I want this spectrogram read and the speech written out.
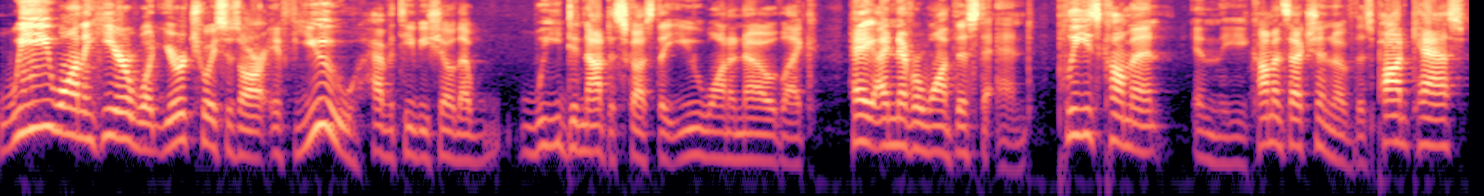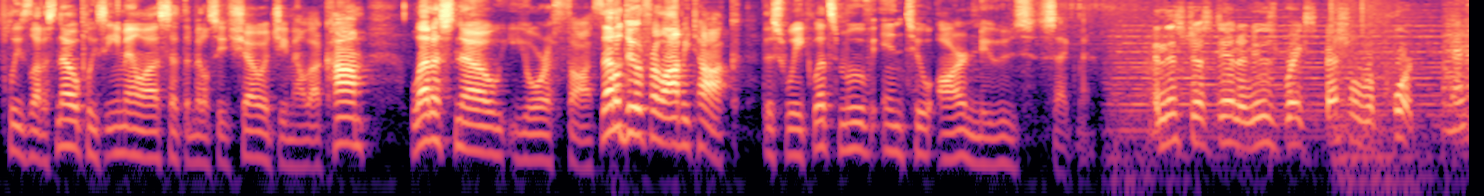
We want to hear what your choices are. If you have a TV show that we did not discuss that you want to know, like, hey, I never want this to end, please comment in the comment section of this podcast. Please let us know. Please email us at the middle seat show at gmail.com. Let us know your thoughts. That'll do it for Lobby Talk this week. Let's move into our news segment. And this just in, a Newsbreak special report. I've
